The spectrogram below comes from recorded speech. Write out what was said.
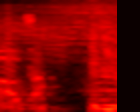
Love.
